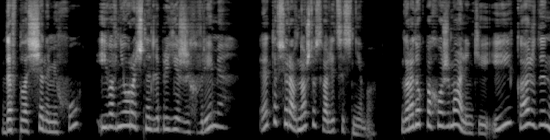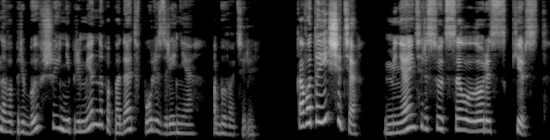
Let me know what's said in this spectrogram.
да в плаще на меху, и во внеурочное для приезжих время, это все равно, что свалиться с неба. Городок, похоже, маленький, и каждый новоприбывший непременно попадает в поле зрения обывателей. «Кого-то ищете?» «Меня интересует Сэл Лорис Кирст»,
